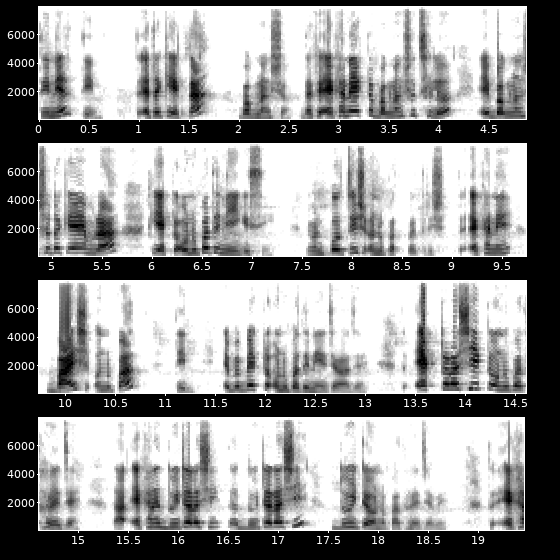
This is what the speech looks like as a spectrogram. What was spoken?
তিনের তিন। তো এটা কি একটা ভগ্নাংশ? দেখো, এখানে একটা ভগ্নাংশ ছিল। এই ভগ্নাংশটাকে আমরা কি একটা অনুপাতে নিয়ে গেছি? যেমন পঁচিশ অনুপাত পঁয়ত্রিশ। তো এখানে বাইশ অনুপাত তিন। এভাবে একটা অনুপাতে নিয়ে যাওয়া যায়। তো একটা রাশি একটা অনুপাত হয়ে যায়। তা এখানে দুইটা রাশি, তা দুইটা রাশি দুইটা অনুপাত হয়ে যাবে। তো এখা,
